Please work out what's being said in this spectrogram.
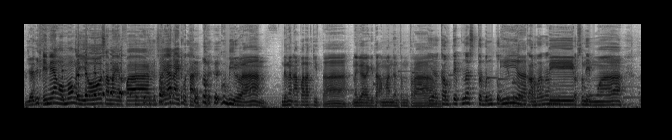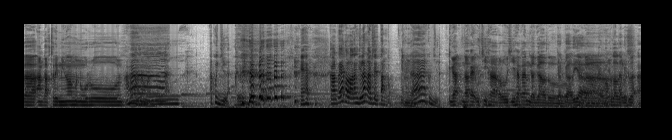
Jadi Ini yang ngomong Rio sama Irfan. Saya nggak ikutan. loh, gue bilang dengan aparat kita, negara kita aman dan tentram. Iya, Kamtipnas terbentuk gitu. Iya, Keamanan tertib, semua eh, angka kriminal menurun. Aman, aman. Ah, aku gila. ya, katanya kalau orang gila nggak bisa ditangkap. Ya, Enggak. ah, aku gila. Nggak nggak kayak Uchiha. Kalau Uchiha kan gagal tuh. Gagal, iya. Ngobrol polis. berdua. Ah,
